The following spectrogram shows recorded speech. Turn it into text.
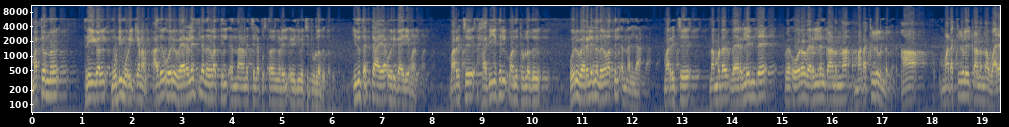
മറ്റൊന്ന് സ്ത്രീകൾ മുടി മുറിക്കണം. അത് ഒരു വിരലിന്റെ നീളത്തിൽ എന്നാണ് ചില പുസ്തകങ്ങളിൽ എഴുതി വെച്ചിട്ടുള്ളത്. ഇത് തെറ്റായ ഒരു കാര്യമാണ്. മറിച്ച് ഹദീസിൽ വന്നിട്ടുള്ളത് ഒരു വിരലിന്റെ നീളത്തിൽ എന്നല്ല. മറിച്ച് നമ്മുടെ വിരലിന്റെ ഓരോ വിരലിലും കാണുന്ന മടക്കുകളുണ്ടല്ലോ. ആ മടക്കുകളിൽ കാണുന്ന വര.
